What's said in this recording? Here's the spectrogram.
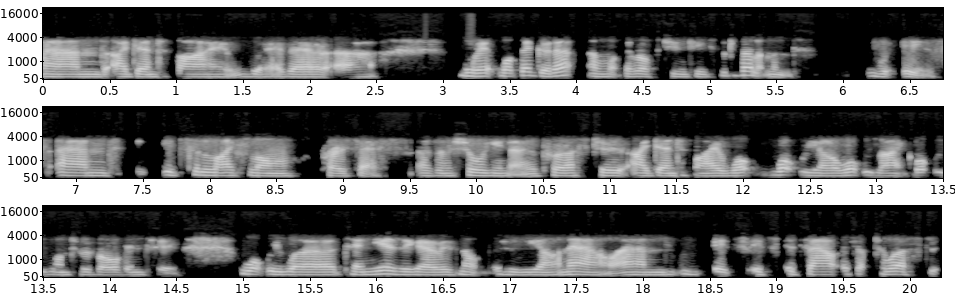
and identify where they're, uh, where, what they're good at and what their opportunities for development is. And it's a lifelong process, as I'm sure you know, for us to identify what, what we are, what we like, what we want to evolve into. What we were 10 years ago is not who we are now. And it's, it's, it's out, it's up to us to,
